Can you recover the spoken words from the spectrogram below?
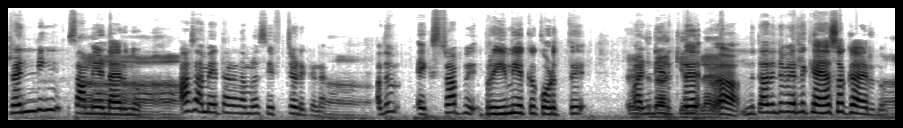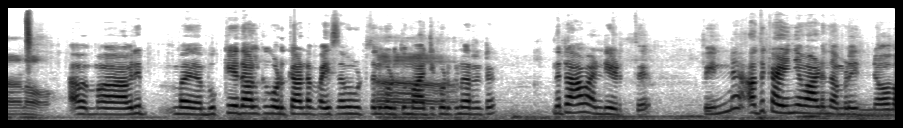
ട്രെൻഡിങ് സമയം ഉണ്ടായിരുന്നു. ആ, സമയത്താണ് നമ്മൾ സ്വിഫ്റ്റ് എടുക്കണത്. അതും എക്സ്ട്രാ പ്രീമിയം ഒക്കെ കൊടുത്ത് വണ്ടി എടുത്ത് എന്നിട്ട് അതിന്റെ പേരിൽ കേസൊക്കെ ആയിരുന്നു. അവർ ബുക്ക് ചെയ്ത ആൾക്ക് കൊടുക്കാണ്ട് പൈസ കൂടുതൽ കൊടുത്ത് മാറ്റി കൊടുക്കണ പറഞ്ഞിട്ട് എന്നിട്ട് ആ വണ്ടി എടുത്ത്. പിന്നെ അത് കഴിഞ്ഞ പാട് നമ്മൾ ഇന്നോവ.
